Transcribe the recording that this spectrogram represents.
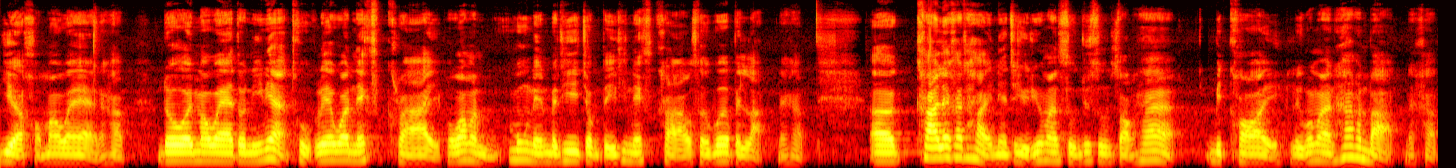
เหยื่อของ malware นะครับ โดยมาแวร์ตัวนี้เนี่ยถูกเรียกว่า Nextcloud เพราะว่ามันมุ่งเน้นไปที่โจมตีที่ Nextcloud Server เป็นหลักนะครับค่าเรียกค่าถ่ายเนี่ยจะอยู่ที่ประมาณ 0.025 Bitcoin หรือประมาณ 5,000 บาทนะครับ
